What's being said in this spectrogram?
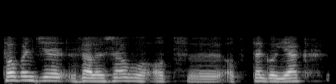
to będzie zależało od, od tego, jak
